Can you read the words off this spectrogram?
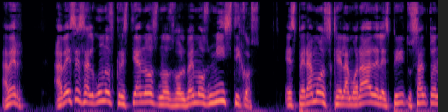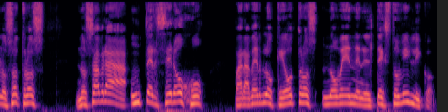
A ver, a veces algunos cristianos nos volvemos místicos. Esperamos que la morada del Espíritu Santo en nosotros nos abra un tercer ojo para ver lo que otros no ven en el texto bíblico.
